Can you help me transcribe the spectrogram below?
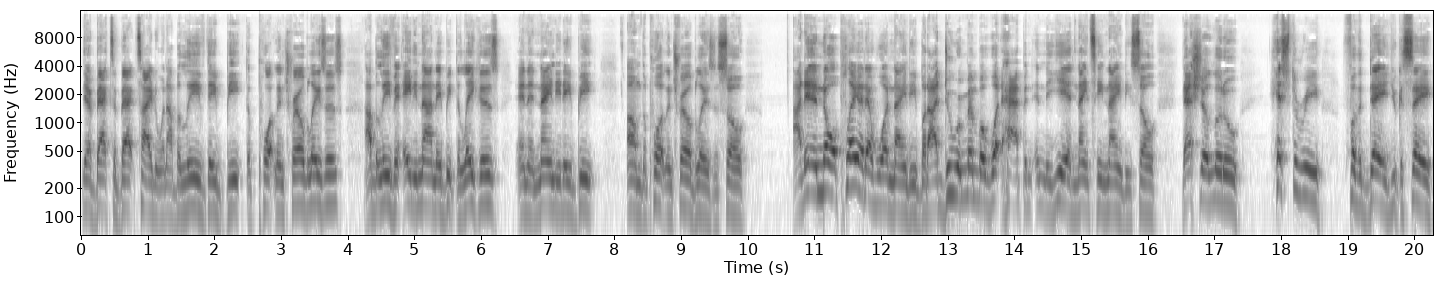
their back-to-back title. And I believe they beat the Portland Trailblazers. I believe in '89 they beat the Lakers, and in '90 they beat um, the Portland Trailblazers. So I didn't know a player that won 90, but I do remember what happened in the year 1990. So that's your little history for the day, you could say,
